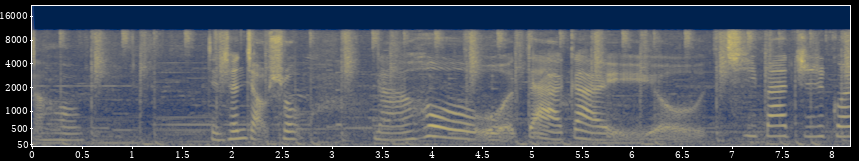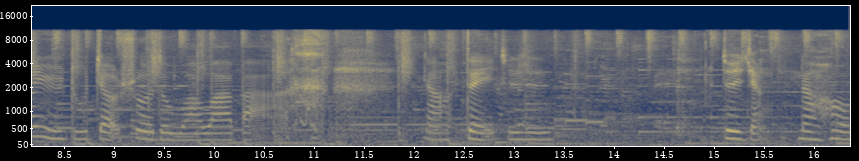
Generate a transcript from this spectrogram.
然后简称角兽。然后我大概有七八只关于独角兽的娃娃吧，然后对，就是就是这样。然后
